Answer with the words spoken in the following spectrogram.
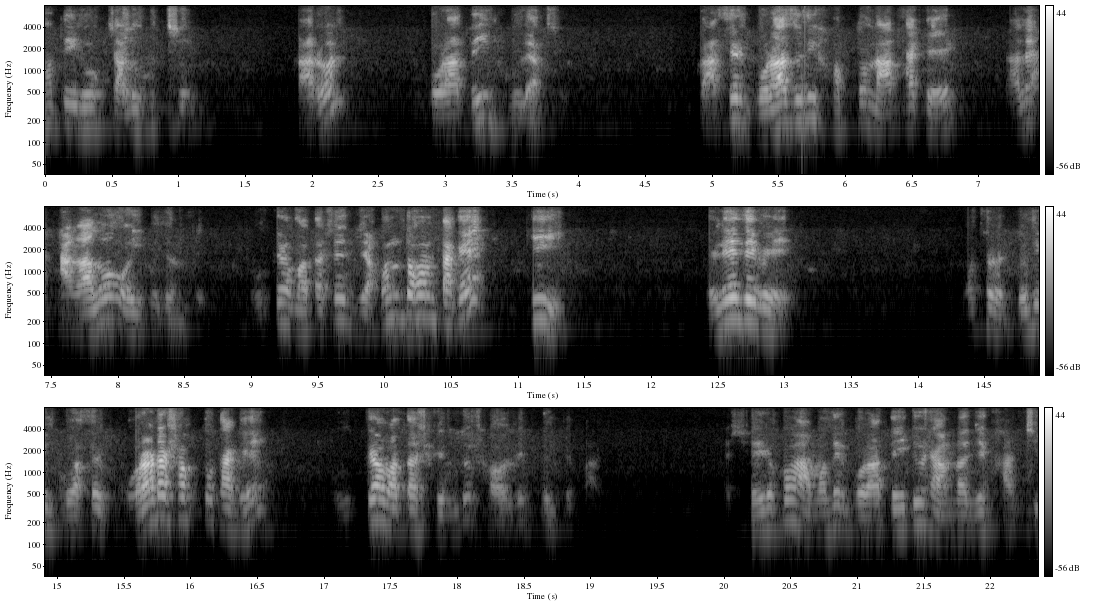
হতেই রোগ চালু হচ্ছে। কারণ গোড়াতেই ভুল আছে। গাছের গোড়া যদি শক্ত না থাকে, তাহলে আগালো ওই পর্যন্ত। উল্টা বাতাসে যখন তখন তাকে কি? ফেলে দেবে? যদি গাছের গোড়াটা শক্ত থাকে, উল্টা বাতাস কিন্তু সহজে ফেলতে পারে। সেই রকম আমাদের গোড়াতেই তো আমরা যে খাচ্ছি,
